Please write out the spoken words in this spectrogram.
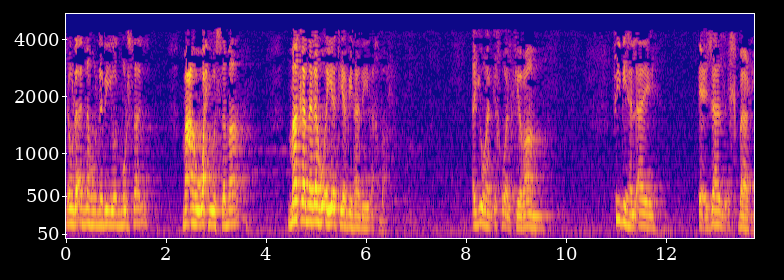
لولا أنه نبي مرسل معه وحي السماء ما كان له أن يأتي بهذه الأخبار. أيها الإخوة الكرام في بها الآية إعجاز إخباري.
